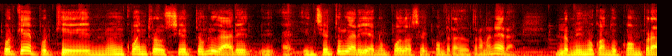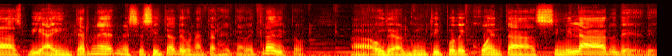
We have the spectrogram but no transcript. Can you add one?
¿Por qué? Porque no encuentro ciertos lugares, eh, en ciertos lugares ya no puedo hacer compra de otra manera. Lo mismo cuando compras vía internet, necesitas de una tarjeta de crédito ah, o de algún tipo de cuenta similar. De,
